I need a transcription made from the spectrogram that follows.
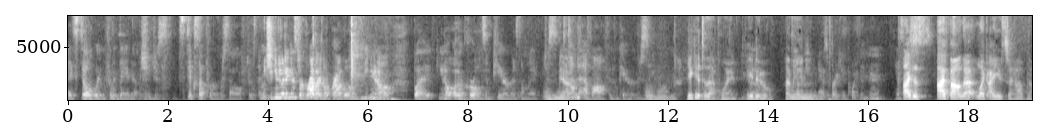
I still waiting for the day that she just sticks up for herself. Just, I mean, she can do it against her brother, no problem, you know. But you know, other girls and peers, I'm like, mm, just, Mhm. Yeah. just tell them to f off, and who cares? You know. Mm-hmm. You get to that point. You do. I Every mean, human has a breaking point. Mm-hmm. it's I just I found that like I used to have the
